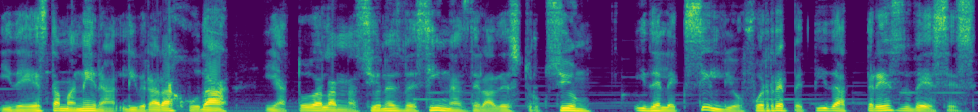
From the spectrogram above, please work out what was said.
y de esta manera librar a Judá y a todas las naciones vecinas de la destrucción y del exilio fue repetida tres veces,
